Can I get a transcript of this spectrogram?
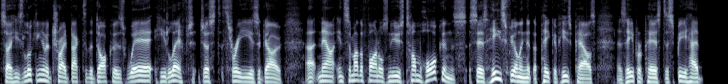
So he's looking at a trade back to the Dockers where he left just three years ago. Uh, now, in some other finals news, Tom Hawkins says he's feeling at the peak of his powers as he prepares to spearhead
